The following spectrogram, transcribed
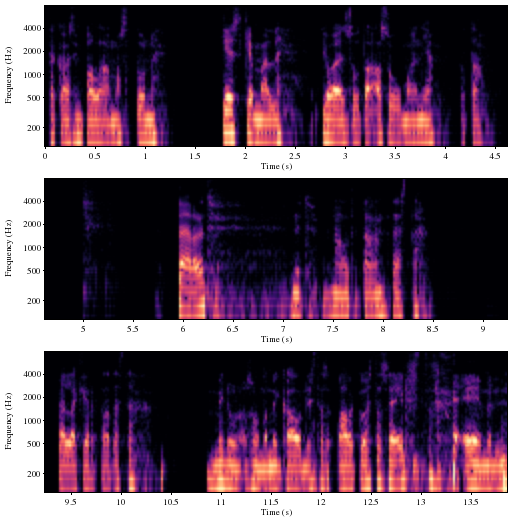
takaisin palaamassa tuonne keskemmälle Joensuuta asumaan. Ja tota, täällä nyt, nyt nautitaan tästä tällä kertaa tästä minun asuntoni kauniista valkoista seinästä. Eemelin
